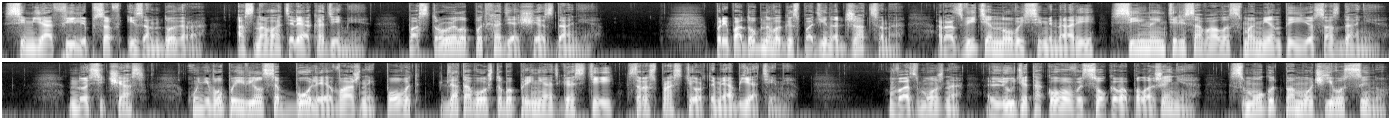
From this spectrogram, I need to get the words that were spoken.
Семья Филлипсов из Андовера, основатели Академии, построила подходящее здание. Преподобного господина Джадсона развитие новой семинарии сильно интересовало с момента ее создания. Но сейчас у него появился более важный повод для того, чтобы принять гостей с распростертыми объятиями. Возможно, люди такого высокого положения смогут помочь его сыну,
